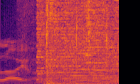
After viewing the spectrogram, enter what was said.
lie.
